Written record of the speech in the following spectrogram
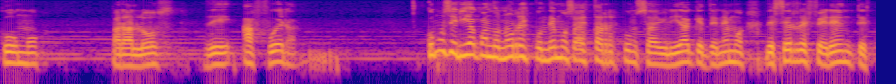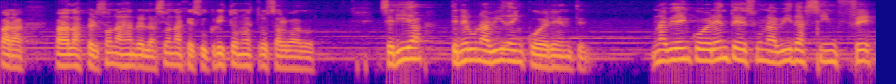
como para los de afuera. ¿Cómo sería cuando no respondemos a esta responsabilidad que tenemos de ser referentes para, para las personas en relación a Jesucristo nuestro Salvador? Sería tener una vida incoherente. Una vida incoherente es una vida sin fe.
